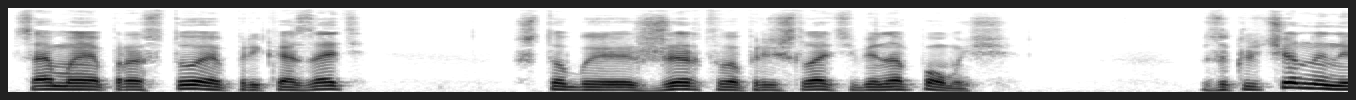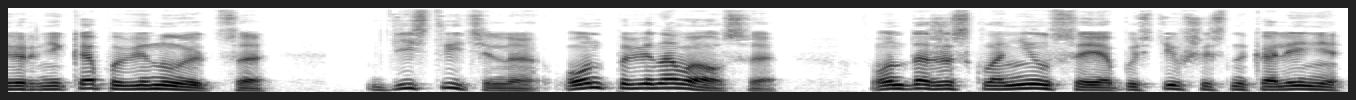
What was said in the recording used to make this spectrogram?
Самое простое — приказать чтобы жертва пришла тебе на помощь. Заключенный наверняка повинуется. Действительно, он повиновался. Он даже склонился и, опустившись на колени,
